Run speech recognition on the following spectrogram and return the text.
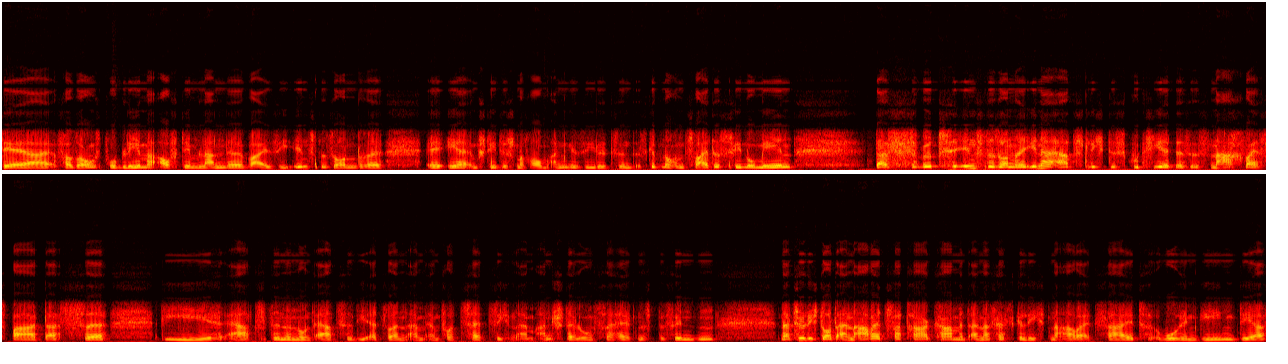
der Versorgungsprobleme auf dem Lande, weil sie insbesondere äh, eher im städtischen Raum angesiedelt sind. Es gibt noch ein zweites Phänomen, das wird insbesondere innerärztlich diskutiert. Es ist nachweisbar, dass äh, die Ärztinnen und Ärzte, die etwa in einem MVZ sich in einem Anstellungsverhältnis befinden, natürlich dort einen Arbeitsvertrag kam mit einer festgelegten Arbeitszeit, wohingegen der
